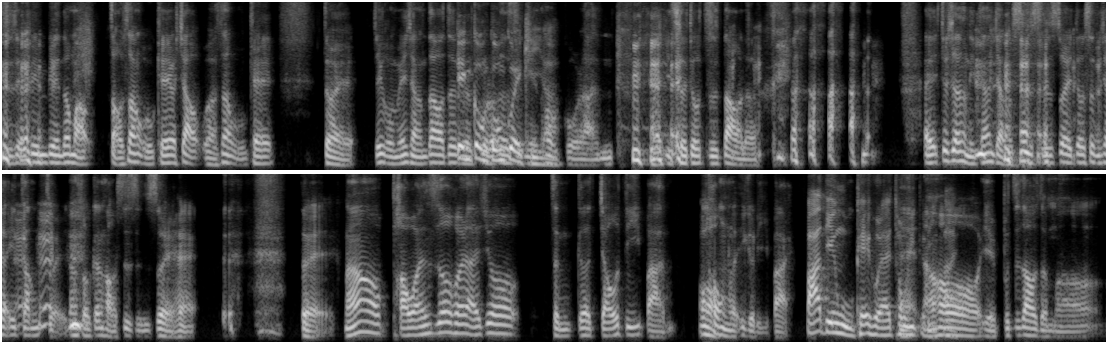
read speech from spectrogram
随随便便都嘛，早上五 K，下午晚上五 K，对，结果没想到这个过了二十年后，果然一测就知道了。哎，就像你刚刚讲的，四十岁就剩下一张嘴，那时候刚好四十岁，嘿，对，然后跑完之后回来就整个脚底板。痛了一个礼拜，八点五 K 回来痛一个礼拜，然后也不知道怎么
